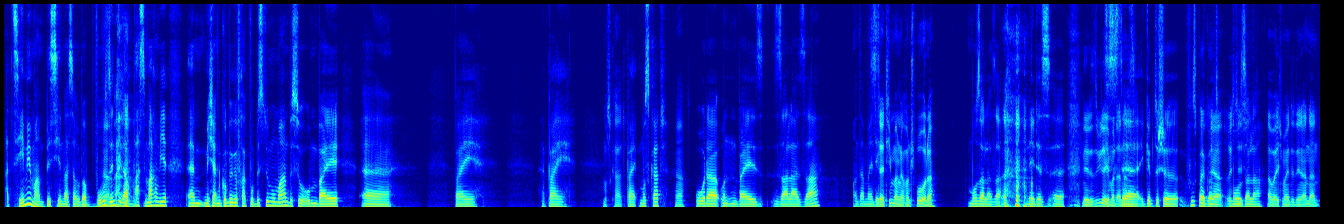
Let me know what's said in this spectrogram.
erzähl mir mal ein bisschen was darüber. Wo Ja. sind wir da? Was machen wir? Ähm, mich hat ein Kumpel gefragt, wo bist du im Oman? Bist du oben bei, äh, bei, bei, Muskat. bei Muscat Ja. oder unten bei Salazar? Und dann Das meinte ist der Teammangler von Spro, oder? Mo Salazar. nee, das, äh, Nee, das ist wieder das jemand ist anders. der ägyptische Fußballgott, Ja, Mo richtig. Salah. Aber ich meinte den anderen.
